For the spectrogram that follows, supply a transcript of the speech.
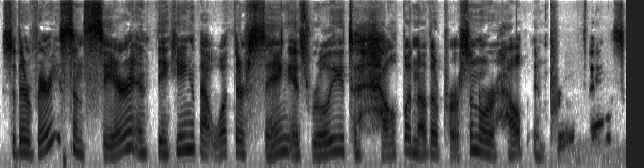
so they're very sincere in thinking that what they're saying is really to help another person or help improve things.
